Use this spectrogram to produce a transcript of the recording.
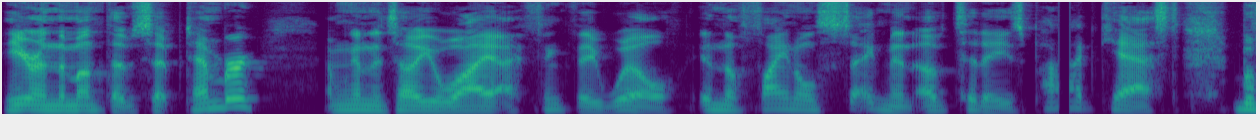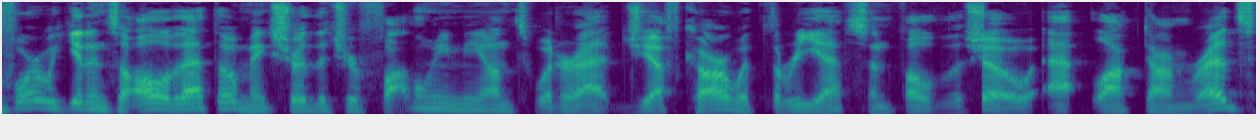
here in the month of September. I'm going to tell you why I think they will in the final segment of today's podcast. Before we get into all of that, though, make sure that you're following me on Twitter at Jeff Carr with three F's and follow the show at Locked On Reds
